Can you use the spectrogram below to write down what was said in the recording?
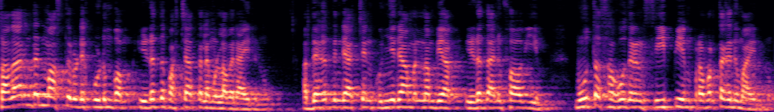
സദാനന്ദൻ മാസ്റ്ററുടെ കുടുംബം ഇടത് പശ്ചാത്തലമുള്ളവരായിരുന്നു. അദ്ദേഹത്തിന്റെ അച്ഛൻ കുഞ്ഞിരാമൻ നമ്പ്യാർ ഇടത് അനുഭാവിയും മൂത്ത സഹോദരൻ സി പി എം പ്രവർത്തകനുമായിരുന്നു.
